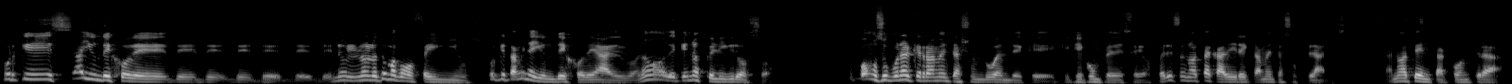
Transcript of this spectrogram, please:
Porque hay un dejo de. no, lo toma como fake news. Porque también hay un dejo de algo, ¿no? De que no es peligroso. Vamos a suponer que realmente hay un duende que, que cumple deseos, pero eso no ataca directamente a sus planes no atenta contra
